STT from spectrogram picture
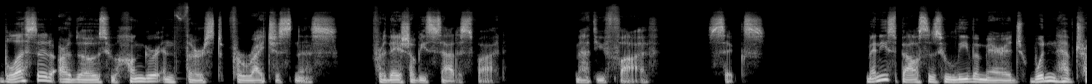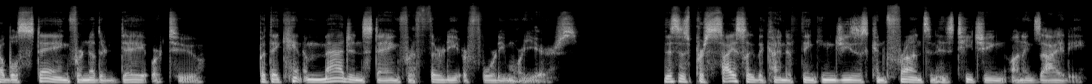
Blessed are those who hunger and thirst for righteousness, for they shall be satisfied. Matthew 5 6. Many spouses who leave a marriage wouldn't have trouble staying for another day or two but they can't imagine staying for 30 or 40 more years. This is precisely the kind of thinking Jesus confronts in his teaching on anxiety.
